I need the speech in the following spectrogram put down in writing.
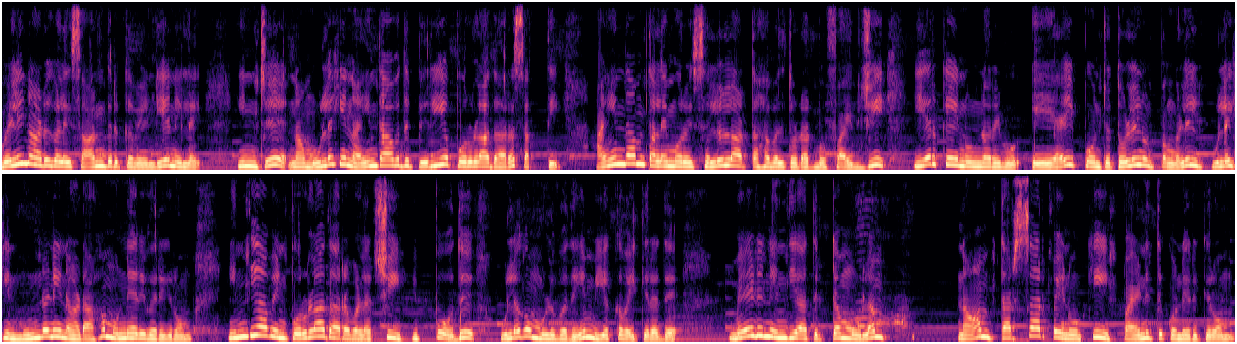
வெளிநாடுகளை சார்ந்திருக்க வேண்டிய நிலை. இன்று நாம் உலகின் ஐந்தாவது பெரிய பொருளாதார சக்தி. ஐந்தாம் தலைமுறை செல்லுலார் தகவல் தொடர்பு ஃபைவ் ஜி இயற்கை நுண்ணறிவு ஏஐ போன்ற தொழில்நுட்பங்களில் உலகின் முன் முன்னணி நாடாக முன்னேறி வருகிறோம். இந்தியாவின் பொருளாதார வளர்ச்சி இப்போது உலகம் முழுவதையும் இயக்க வைக்கிறது. மேட் இன் இந்தியா திட்டம் மூலம் நாம் தற்சார்பை நோக்கி பயணித்துக் கொண்டிருக்கிறோம்.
